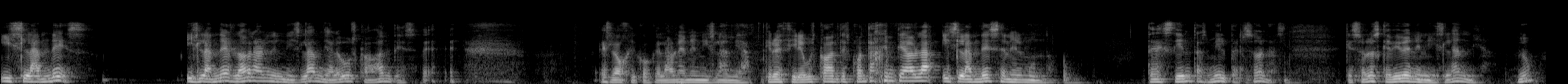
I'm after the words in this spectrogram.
islandés. Islandés, lo hablan en Islandia, lo he buscado antes. es lógico que lo hablen en Islandia. Quiero decir, he buscado antes cuánta gente habla islandés en el mundo. 300.000 personas, que son los que viven en Islandia, ¿no?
